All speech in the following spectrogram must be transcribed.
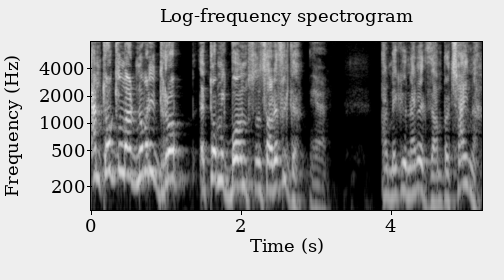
I'm talking about nobody dropped atomic bombs in South Africa. Yeah. I'll make you another example China.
